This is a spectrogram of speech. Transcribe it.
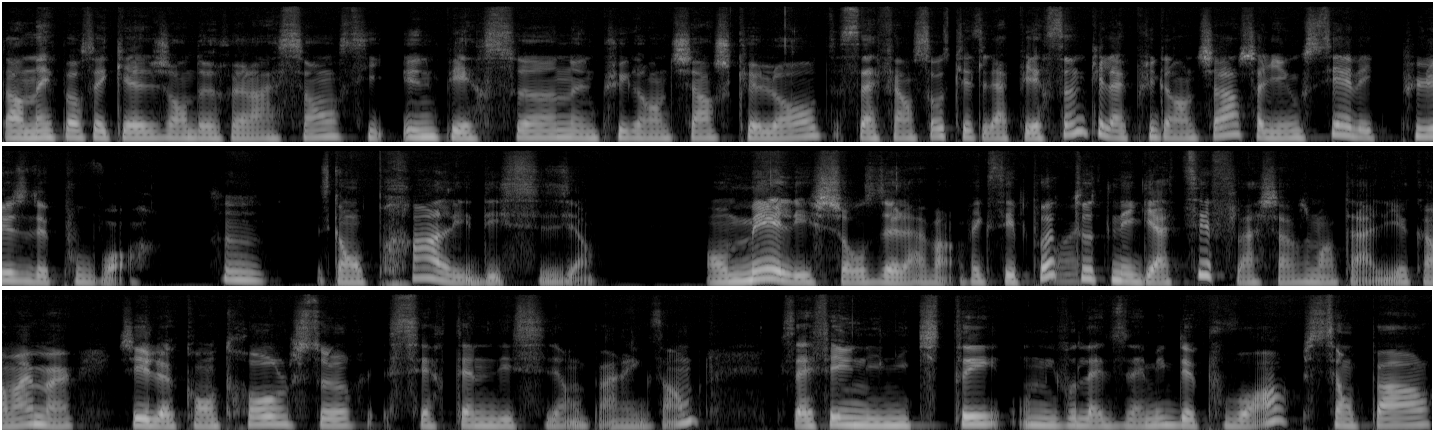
dans n'importe quel genre de relation, si une personne a une plus grande charge que l'autre, ça fait en sorte que la personne qui a la plus grande charge, ça vient aussi avec plus de pouvoir. Hmm. Parce qu'on prend les décisions. On met les choses de l'avant. Fait que c'est pas Ouais. tout négatif, la charge mentale. Il y a quand même un... J'ai le contrôle sur certaines décisions, par exemple. Ça fait une iniquité au niveau de la dynamique de pouvoir. Puis si on parle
